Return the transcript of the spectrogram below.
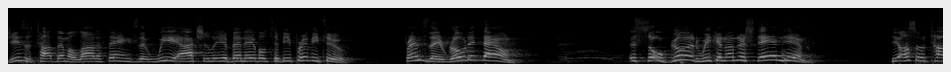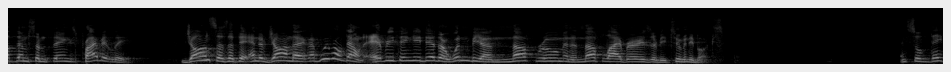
Jesus taught them a lot of things that we actually have been able to be privy to. Friends, they wrote it down. It's so good, we can understand him. He also taught them some things privately. John says at the end of John that if we wrote down everything he did, there wouldn't be enough room and enough libraries, there'd be too many books. And so they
